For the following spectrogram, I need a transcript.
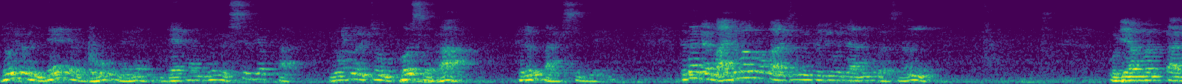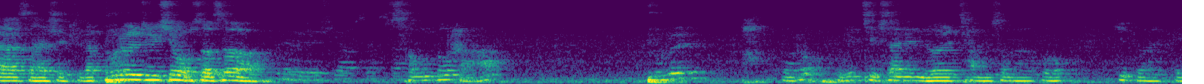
너를 내려놓으면 내가 너를 쓰겠다. 요걸 좀 벗어라. 그런 말씀이에요. 그 다음에 마지막으로 말씀을 드리고자 하는 것은 우리 한번 따라서 하십시다. 불을 주시옵소서 불을 주시옵소서. 성도가 불을 받도록 우리 집사님 늘 찬송하고 기도할 때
